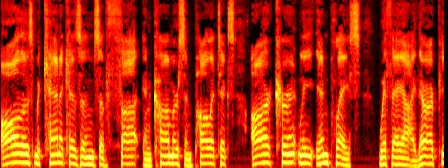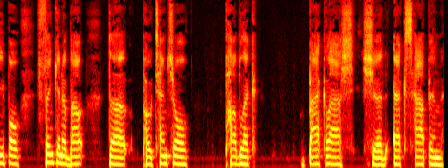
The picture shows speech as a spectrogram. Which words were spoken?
all those mechanicisms of thought and commerce and politics are currently in place with AI. There are people thinking about the potential public backlash should X happen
